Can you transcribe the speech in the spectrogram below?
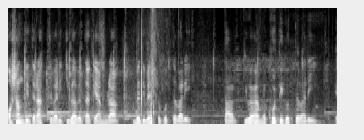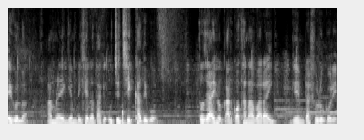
অশান্তিতে রাখতে পারি, কীভাবে তাকে আমরা ব্যতিব্যস্ত করতে পারি, তার কীভাবে আমরা ক্ষতি করতে পারি, এগুলো। আমরা এই গেমটি খেলে তাকে উচিত শিক্ষা দিব। তো যাই হোক, আর কথা না বাড়াই গেমটা শুরু করি।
